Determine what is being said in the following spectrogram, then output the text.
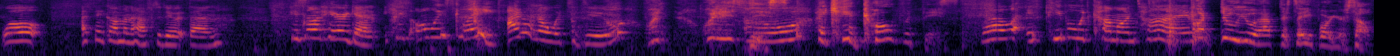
Well, I think I'm gonna have to do it then. He's not here again. He's always late. I don't know what to do. What? What is this? Oh. I can't cope with this. Well, if people would come on time. What do you have to say for yourself?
